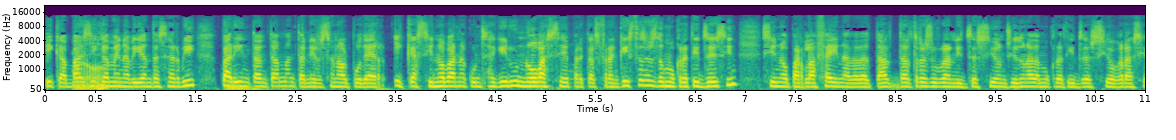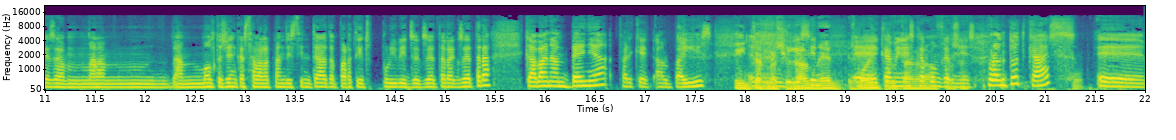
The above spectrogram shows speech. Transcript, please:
i que bàsicament havien de servir per intentar mantenir-se en el poder i que si no van aconseguir-ho no va ser perquè els franquistes es democratitzessin, sinó per la feina d'altres organitzacions i d'una democratització gràcies a, a, a molta gent que estava a la clandestinitat, a partits prohibits, etc etc, que van empènyer perquè el país eh, Internacionalment, diguéssim, és molt eh, caminés cap on caminés. Però en tot cas, eh,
